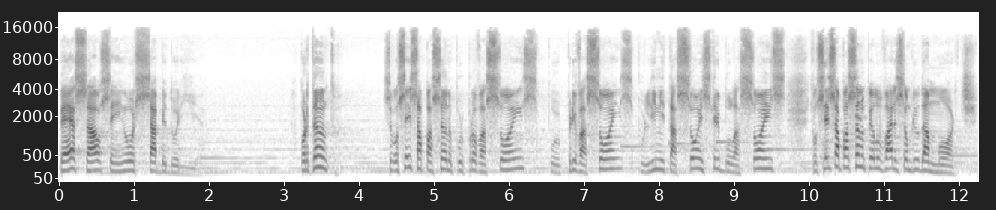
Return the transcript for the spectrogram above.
peça ao Senhor sabedoria. Portanto, se você está passando por provações, por privações, por limitações, tribulações, se você está passando pelo vale sombrio da morte,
